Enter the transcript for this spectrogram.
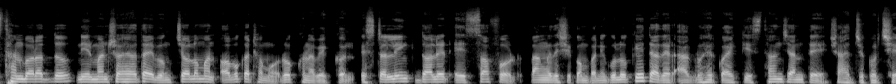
স্থান বরাদ্দ, নির্মাণ সহায়তা এবং চলমান অবকাঠামো রক্ষণাবেক্ষণ। স্টারলিংক দলের এই সফর বাংলাদেশি কোম্পানিগুলোকে তাদের আগ্রহের কয়েকটি স্থান জানতে সাহায্য করছে।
